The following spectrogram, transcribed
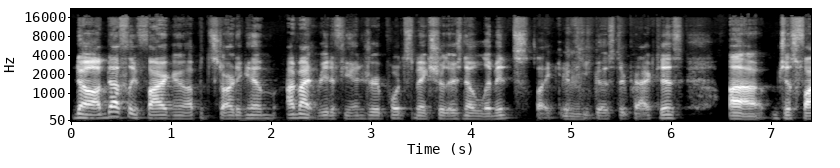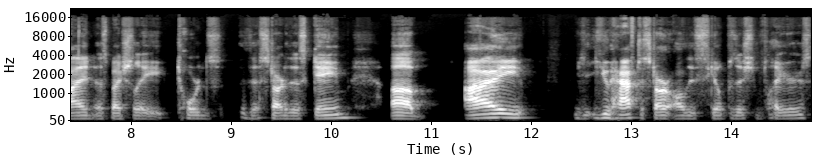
No, I'm definitely firing him up and starting him. I might read a few injury reports to make sure there's no limits, like mm-hmm. if he goes through practice. Uh, just fine, especially towards the start of this game. Uh, I you have to start all these skill position players.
